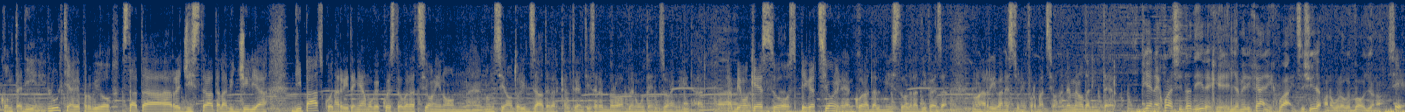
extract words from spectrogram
contadini. L'ultima che è proprio stata registrata la vigilia di Pasqua, ma riteniamo che queste operazioni non, non siano autorizzate perché altrimenti sarebbero avvenute in zone militari. Abbiamo chiesto spiegazioni e ancora dal Ministro della Difesa non arriva nessun nessuna informazione, nemmeno dall'interno. Viene quasi da dire che gli americani qua in Sicilia fanno quello che vogliono. Sì,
